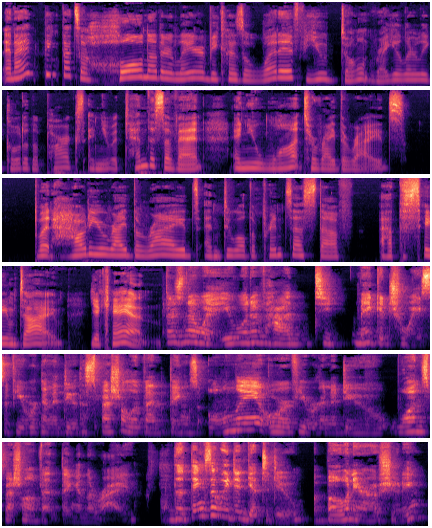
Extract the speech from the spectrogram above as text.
and I think that's a whole nother layer because what if you don't regularly go to the parks and you attend this event and you want to ride the rides? But how do you ride the rides and do all the princess stuff at the same time? You can't. There's no way you would have had to make a choice if you were going to do the special event things only or if you were going to do one special event thing in the ride. The things that we did get to do bow and arrow shooting.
